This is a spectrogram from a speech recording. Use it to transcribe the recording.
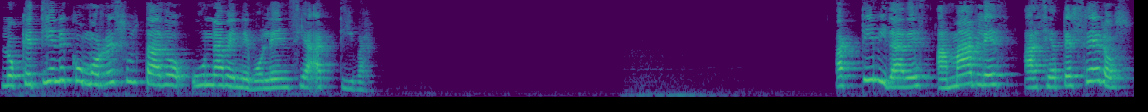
lo que tiene como resultado una benevolencia activa. Actividades amables hacia terceros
